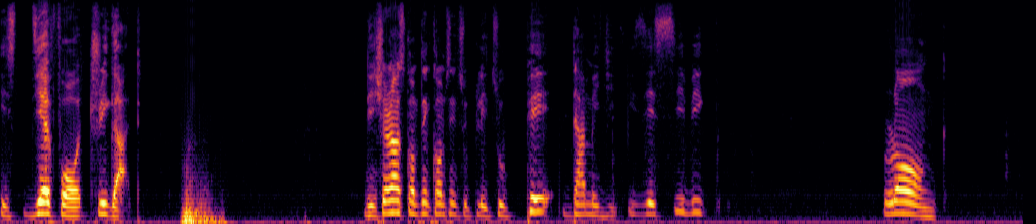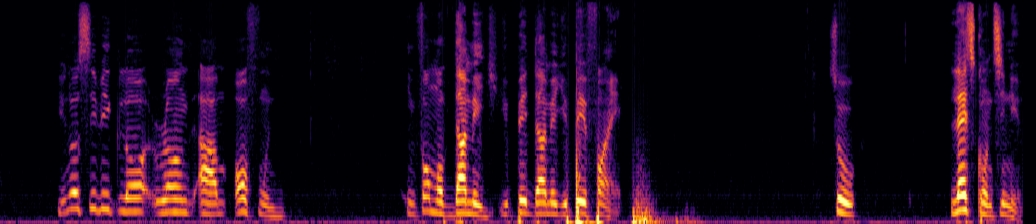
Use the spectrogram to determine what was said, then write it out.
is therefore triggered. The insurance company comes into play to pay damages. It's a civic wrong. You know, civic law wrongs are often in form of damage. You pay damage, you pay fine. So let's continue.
